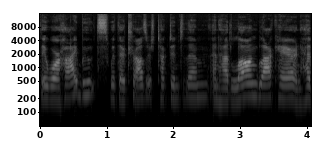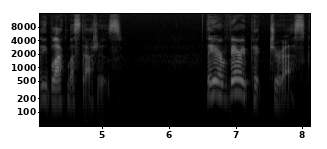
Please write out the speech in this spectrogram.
They wore high boots with their trousers tucked into them, and had long black hair and heavy black mustaches. They are very picturesque.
